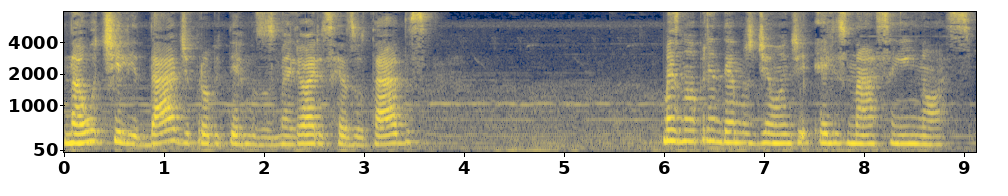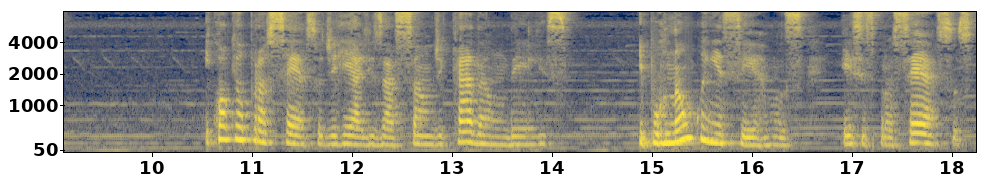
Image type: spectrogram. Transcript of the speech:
na utilidade para obtermos os melhores resultados, mas não aprendemos de onde eles nascem em nós. E qual que é o processo de realização de cada um deles? E por não conhecermos esses processos,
